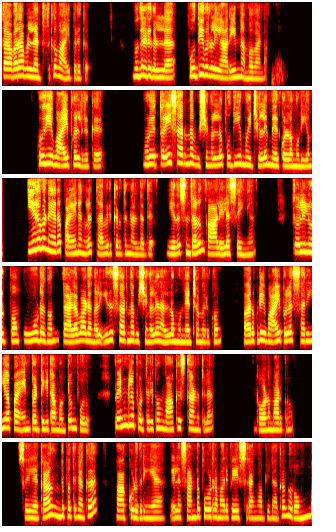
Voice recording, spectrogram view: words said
தவறா விளையாடுறதுக்கு வாய்ப்பு இருக்கு. முதலீடுகள்ல புதியவர்கள் யாரையும் நம்ப வேண்டாம். புதிய வாய்ப்புகள் இருக்கு. உங்களுடைய துறை சார்ந்த விஷயங்கள்ல புதிய முயற்சிகளை மேற்கொள்ள முடியும். இரவு நேர பயணங்களை தவிர்க்கிறது நல்லது. எது செஞ்சாலும் காலையில செய்யுங்க. தொழில்நுட்பம் ஊடகம் தளவாடங்கள் இது சார்ந்த விஷயங்கள்ல நல்ல முன்னேற்றம் இருக்கும். வரக்கூடிய வாய்ப்புல சரியா பயன்படுத்திக்கிட்டா மட்டும் போதும். பெண்களை பொறுத்த வரைக்கும் வாக்குஸ்தானத்துல கவனமா இருக்கணும். ஸோ யாருக்காவது வந்து பார்த்தீங்கன்னாக்கா வாக்கு கொடுக்குறீங்க? இல்ல சண்டை போடுற மாதிரி பேசுறாங்க அப்படின்னாக்கா ரொம்ப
